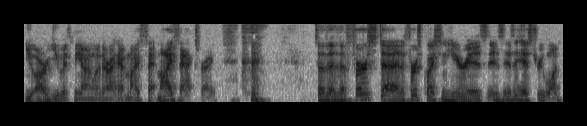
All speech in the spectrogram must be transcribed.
you argue with me on whether I have my fa- my facts right. so the the first uh, the first question here is is is a history one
